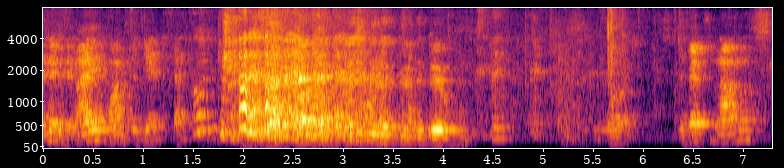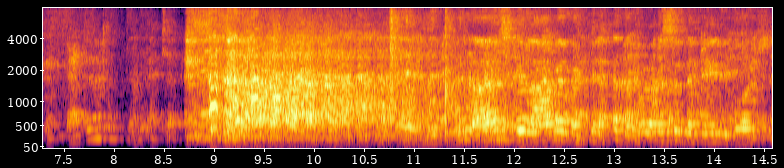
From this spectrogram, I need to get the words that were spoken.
Anyway, I want to get fat. Okay, jaz bi rad bil debel. For Tibetan lamas, the fatter, the better. Tibetanski lame velja, da bolj so debeli boljši.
